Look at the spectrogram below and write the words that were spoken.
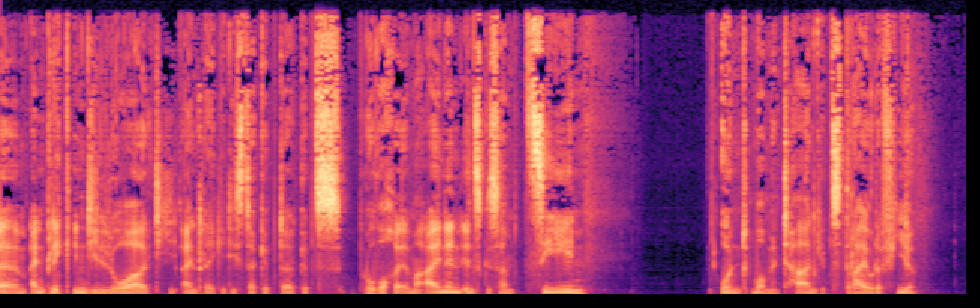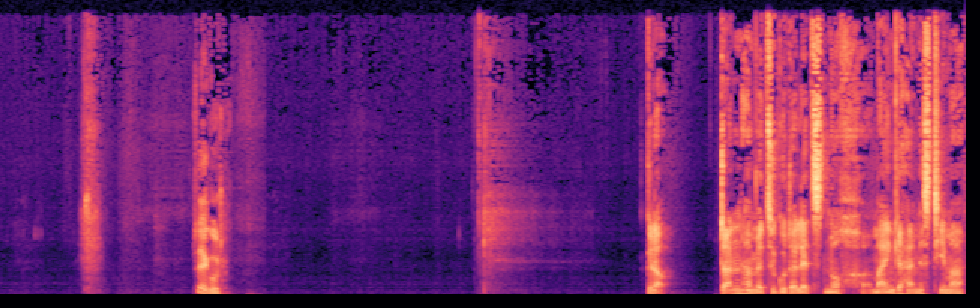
ähm, ein Blick in die Lore, die Einträge, die es da gibt. Da gibt's pro Woche immer einen, insgesamt zehn. Und momentan gibt's drei oder vier. Sehr gut. Genau. Dann haben wir zu guter Letzt noch mein geheimes Thema.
